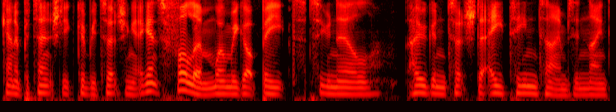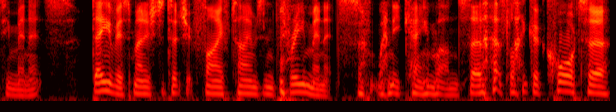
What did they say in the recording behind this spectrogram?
kind of potentially could be touching it. Against Fulham, when we got beat 2 0, Hogan touched it 18 times in 90 minutes. Davis managed to touch it five times in three minutes when he came on. So that's like a quarter.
